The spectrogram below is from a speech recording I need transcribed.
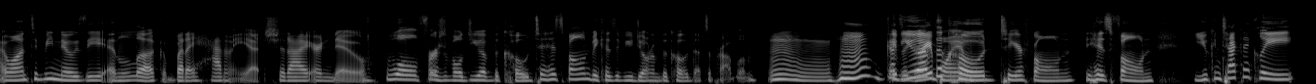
I want to be nosy and look, but I haven't yet. Should I or no? Well, first of all, do you have the code to his phone? Because if you don't have the code, that's a problem. Mm-hmm. if you have the code to your phone, his phone, you can technically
